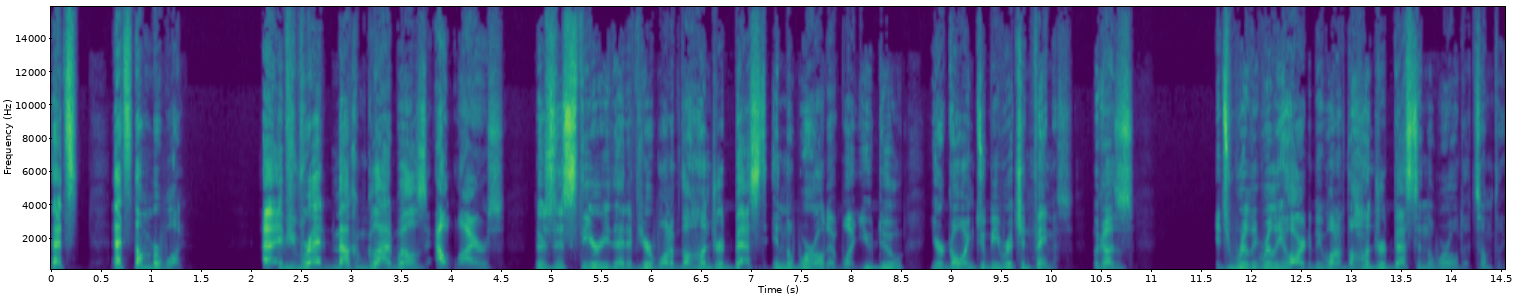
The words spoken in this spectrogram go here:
That's that's number one. Uh, if you've read Malcolm Gladwell's Outliers, there's this theory that if you're one of the 100 best in the world at what you do, you're going to be rich and famous because it's really, really hard to be one of the 100 best in the world at something.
